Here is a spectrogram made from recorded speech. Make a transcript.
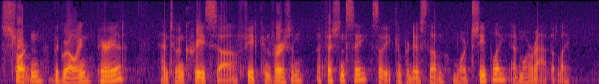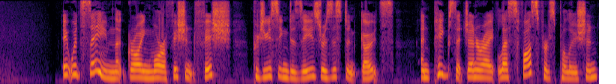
shorten the growing period and to increase uh, feed conversion efficiency so that you can produce them more cheaply and more rapidly. It would seem that growing more efficient fish, producing disease resistant goats, and pigs that generate less phosphorus pollution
